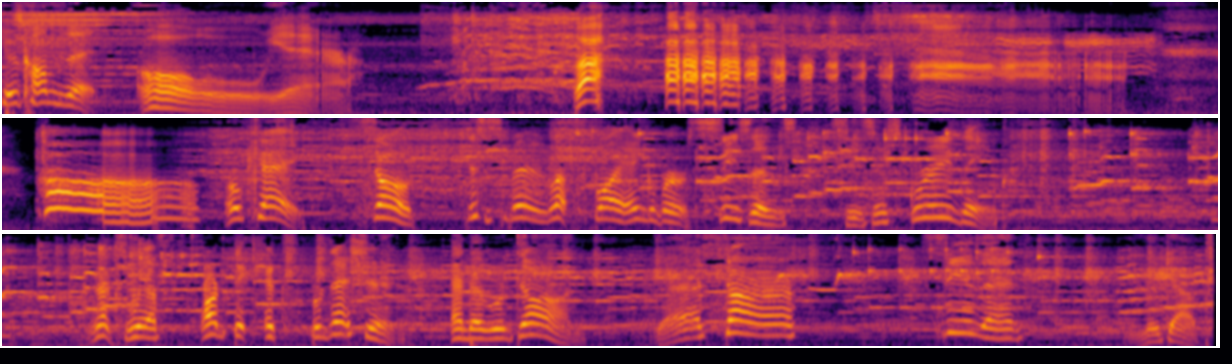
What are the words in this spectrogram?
Here comes it! Oh, yeah. Oh, okay, so this has been Let's Play Angry Birds Seasons, Seasons Greeting. Next we have Arctic Eggspedition, and then we're done. Yes, sir. See you then. Look out.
